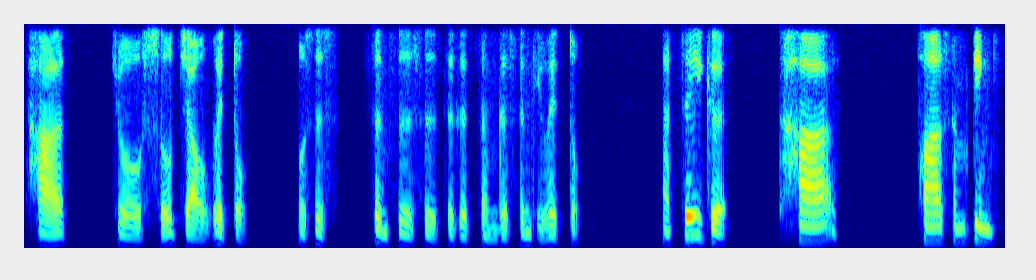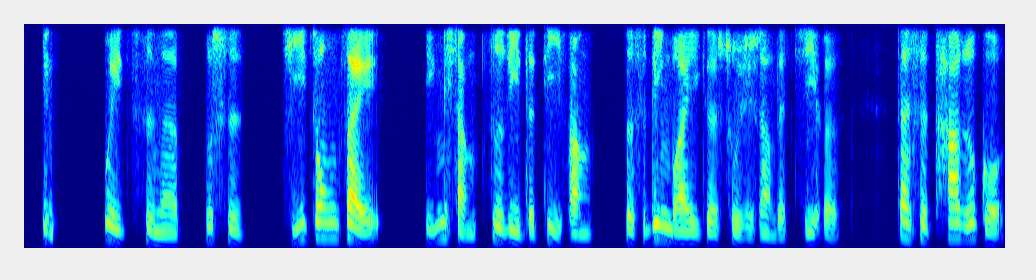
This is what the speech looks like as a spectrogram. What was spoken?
他就手脚会抖，或是甚至是这个整个身体会抖。那这个他发生病变位置呢，不是集中在影响智力的地方，这是另外一个数学上的集合。但是他如果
